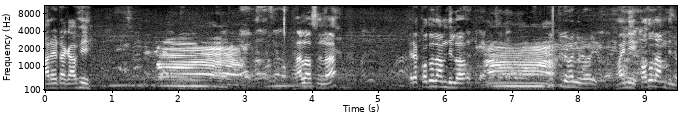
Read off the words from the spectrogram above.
আর এটা গাভী। ভালো আছে না? এটা কত দাম দিল? হয়নি, কত দাম দিল?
